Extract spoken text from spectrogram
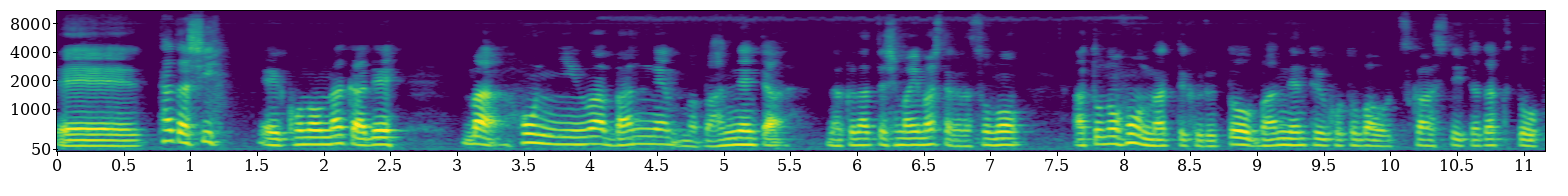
えー、ただしこの中で、まあ、本人は晩年、まあ、晩年って亡くなってしまいましたからその後の方になってくると晩年という言葉を使わせていただくと、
